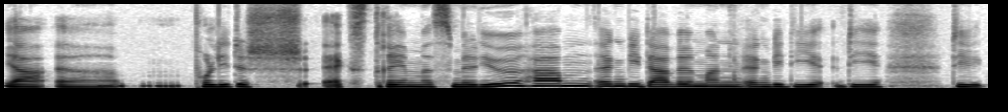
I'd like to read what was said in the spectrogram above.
ja, äh, politisch extremes Milieu haben. Irgendwie da will man irgendwie die, die, die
